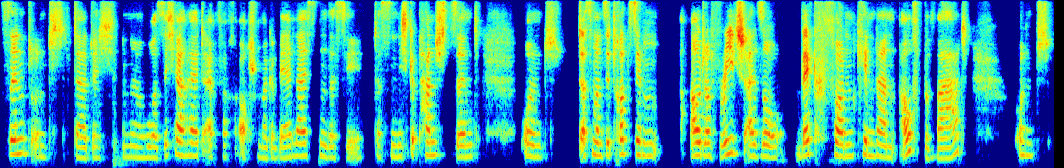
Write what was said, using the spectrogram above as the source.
sind und dadurch eine hohe Sicherheit einfach auch schon mal gewährleisten, dass sie, dass sie nicht gepanscht sind und dass man sie trotzdem out of reach, also weg von Kindern aufbewahrt und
